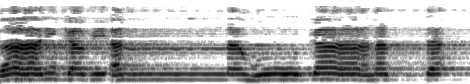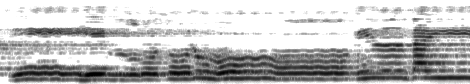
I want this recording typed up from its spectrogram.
ذلك بأنه كانت تأتيهم رسلهم بالبينات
